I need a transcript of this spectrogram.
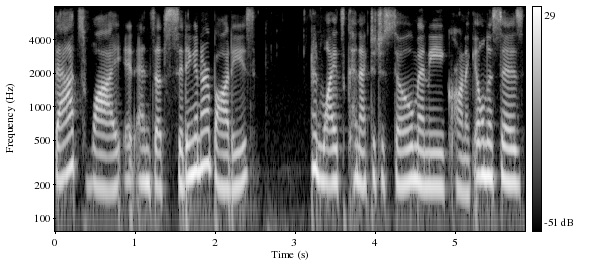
that's why it ends up sitting in our bodies and why it's connected to so many chronic illnesses.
